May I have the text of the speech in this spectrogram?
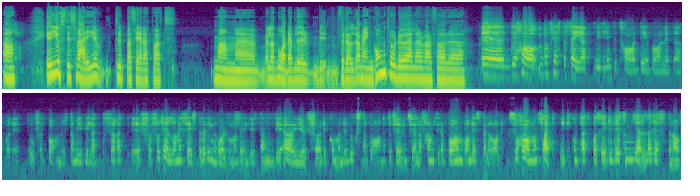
Ja. Är det just i Sverige typ baserat på att man, eh, eller att båda blir föräldrar med en gång tror du, eller varför? Eh, det har, de flesta säger att vi vill inte ta det valet över ett ofött barn utan vi vill att för, att eh, för föräldrarna i sig spelar det ingen roll vad man väljer utan det är ju för det kommande vuxna barnet och för eventuella framtida barnbarn det spelar roll. Så har man sagt icke kontaktbar så är det det som gäller resten av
